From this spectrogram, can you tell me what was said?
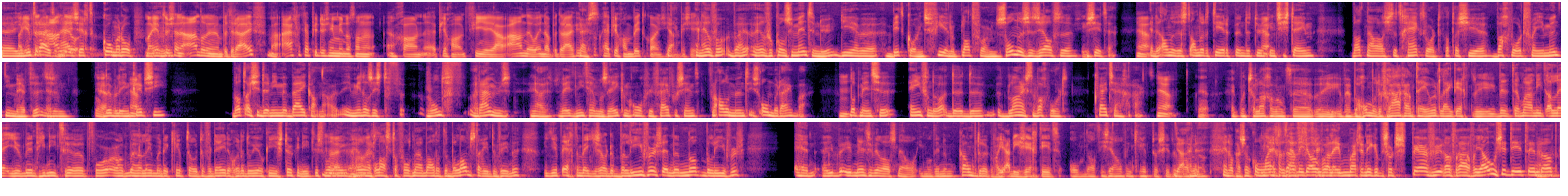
Eh, je, hebt moet een eruit. En hij zegt: kom erop. Maar je hebt dus een aandeel in een bedrijf. Maar eigenlijk heb je dus inmiddels dan een, een gewoon, heb je gewoon via jouw aandeel in dat bedrijf, Juist. heb je gewoon bitcoins in Ja, je bezit. en heel veel, heel veel consumenten nu, die hebben bitcoins via een platform zonder ze zelf te bezitten. Ja. En de andere, dat is het andere tere punt natuurlijk Ja. in het systeem. Wat nou als het gehackt wordt? Wat als je je wachtwoord van je munt niet meer hebt? hè? Het is een Ja. dubbele encryptie. Wat als je er niet meer bij kan? Nou, inmiddels is het rond ruim, ja, ik weet het niet helemaal zeker, maar ongeveer 5% van alle munten is onbereikbaar. Hm. Omdat mensen een van de, de, de, het belangrijkste wachtwoord kwijt zijn geraakt. ja. Ja, ik moet zo lachen, want eh, we, we hebben honderden vragen aan Theo. Het lijkt echt, je bent helemaal niet alleen, je bent hier niet eh, voor om alleen maar de crypto te verdedigen. hoor. Dat doe je ook in je stukken niet. Dus het is Nee, heel nee. erg lastig volgens mij om altijd de balans daarin te vinden. Want je hebt echt een beetje zo de believers en de not believers. En eh, mensen willen al snel iemand in een kamp drukken. Van ja, die zegt dit omdat hij zelf in crypto zit. Ja, en, ook. en op Maar zo online gaat het daar niet over. Alleen Martin en ik hebben een soort spervuur aan vragen van ja, hoe zit dit en dat.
